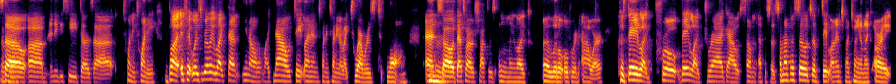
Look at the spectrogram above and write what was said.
So okay. um, and ABC does uh 2020. But if it was really like that, you know, like now Dateline and 2020 are like two hours long. And mm-hmm. so that's why I was shocked it was only like a little over an hour because they like pro they like drag out some episodes. Some episodes of Dateline and 2020. I'm like, all right,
